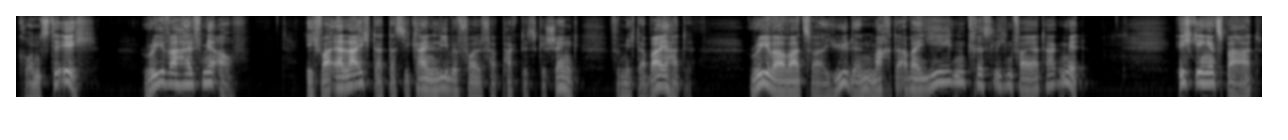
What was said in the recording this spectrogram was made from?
grunzte ich. Reaver half mir auf. Ich war erleichtert, dass sie kein liebevoll verpacktes Geschenk für mich dabei hatte. Reaver war zwar Jüdin, machte aber jeden christlichen Feiertag mit. Ich ging ins Bad,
